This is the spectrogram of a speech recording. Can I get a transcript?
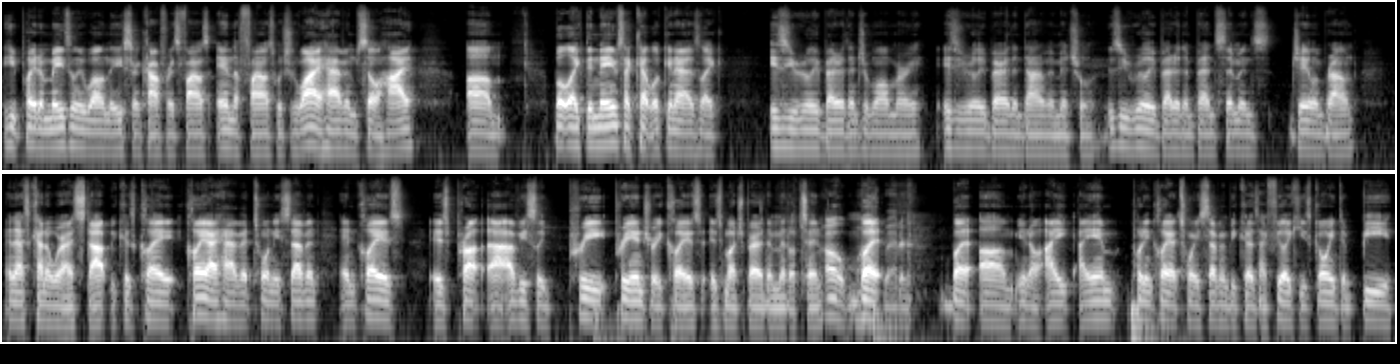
he played amazingly well in the Eastern Conference Finals and the Finals, which is why I have him so high. Um, but like the names I kept looking at is like, is he really better than Jamal Murray? Is he really better than Donovan Mitchell? Is he really better than Ben Simmons, Jaylen Brown? And that's kind of where I stopped because Klay, Klay, I have at 27, and Klay is is pro, uh, obviously pre pre injury. Klay is, is much better than Middleton. Oh, much but, better. But um, you know, I I am putting Klay at 27 because I feel like he's going to be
